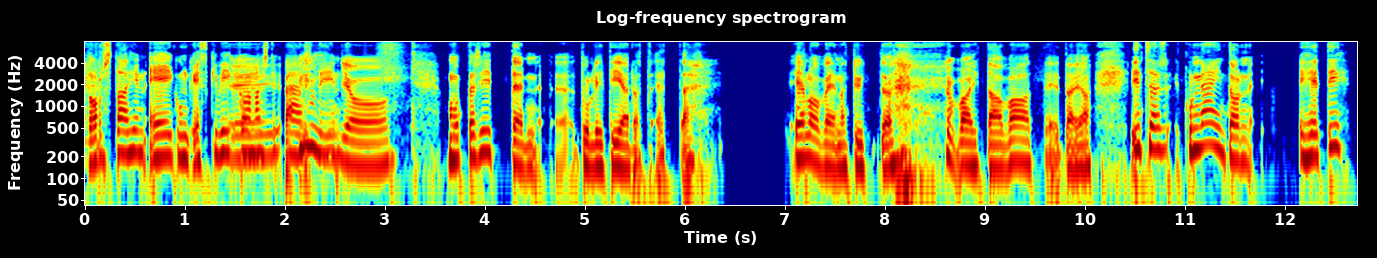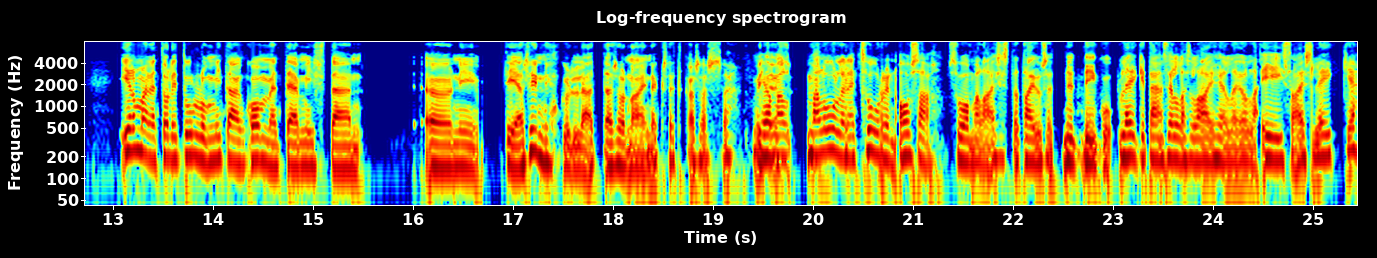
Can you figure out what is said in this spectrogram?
Torstaihin ei, kun keskiviikkoon Ei. asti päästiin. Joo, mutta sitten äh, tuli tiedot, että eloveena tyttö vaihtaa vaatteita. Ja itse asiassa kun näin ton heti, ilman että oli tullut mitään kommentteja mistään, ö, niin tiesin kyllä, että se on ainekset kasassa. Ja Mites? mä, mä luulen, että suurin osa suomalaisista tajus, että nyt niin kuin leikitään sellaisella aiheella, jolla ei saisi leikkiä.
